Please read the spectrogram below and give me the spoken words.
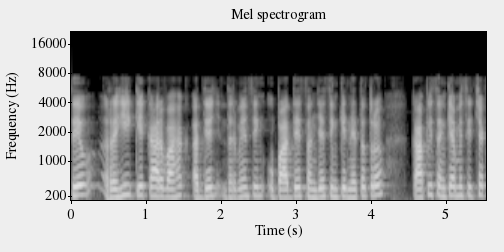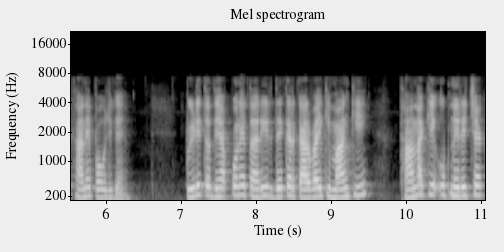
सेव रही के कार्यवाहक अध्यक्ष धर्मेंद्र सिंह, उपाध्यक्ष संजय सिंह के नेतृत्व काफ़ी संख्या में शिक्षक थाने पहुँच गए। पीड़ित अध्यापकों ने तहरीर देकर कार्रवाई की मांग की। थाना के उप निरीक्षक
